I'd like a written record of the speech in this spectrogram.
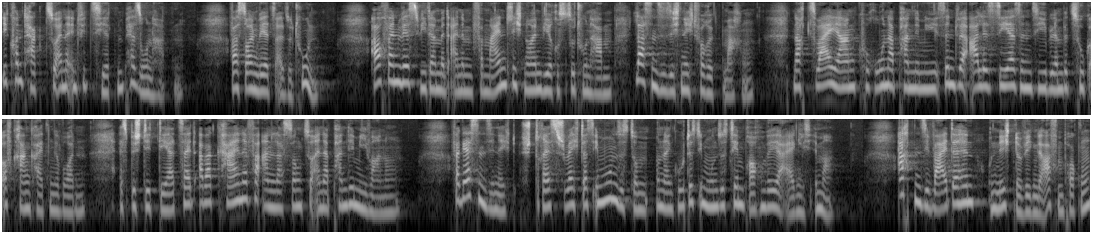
die Kontakt zu einer infizierten Person hatten. Was sollen wir jetzt also tun? Auch wenn wir es wieder mit einem vermeintlich neuen Virus zu tun haben, lassen Sie sich nicht verrückt machen. Nach zwei Jahren Corona-Pandemie sind wir alle sehr sensibel in Bezug auf Krankheiten geworden. Es besteht derzeit aber keine Veranlassung zu einer Pandemiewarnung. Vergessen Sie nicht, Stress schwächt das Immunsystem und ein gutes Immunsystem brauchen wir ja eigentlich immer. Achten Sie weiterhin, und nicht nur wegen der Affenpocken,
